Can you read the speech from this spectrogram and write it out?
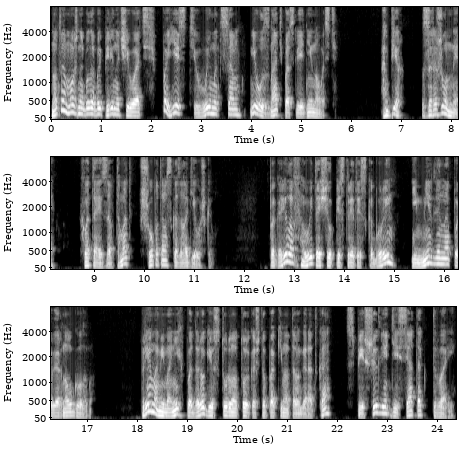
но там можно было бы переночевать, поесть, вымыться и узнать последние новости. «Ампер, зараженные!» Хватаясь за автомат, шепотом сказала девушка. Погорелов вытащил пистолет из кобуры и медленно повернул голову. Прямо мимо них по дороге в сторону только что покинутого городка спешили десяток тварей,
